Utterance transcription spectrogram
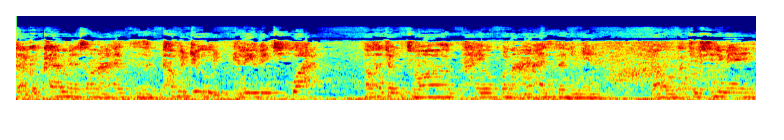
那个开门的时候，男孩子他会就觉得有点奇怪，然后他就怎么还有个男孩子在里面，然后他就心里面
